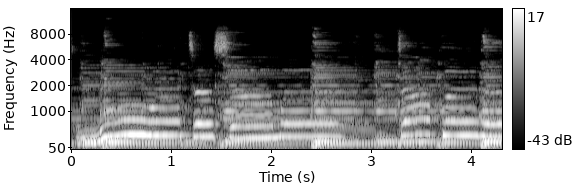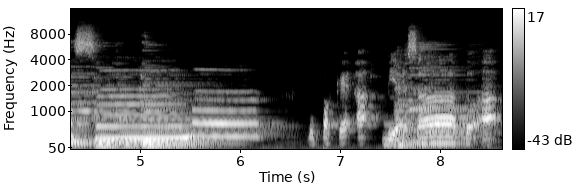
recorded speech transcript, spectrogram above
Semua tak sama tak pernah sama. Lu pakai A biasa atau A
